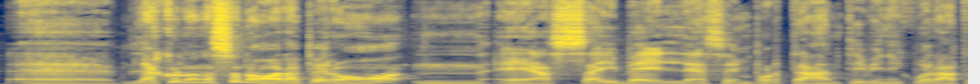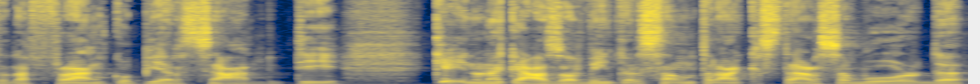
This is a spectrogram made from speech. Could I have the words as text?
Eh, la colonna sonora però mh, è assai bella, assai importante, viene curata da Franco Piersanti che non a caso ha vinto il Soundtrack Stars Award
